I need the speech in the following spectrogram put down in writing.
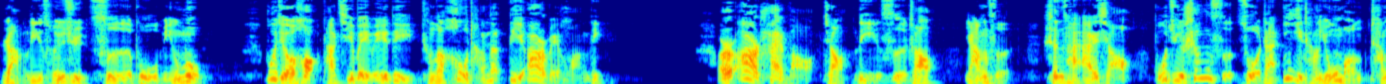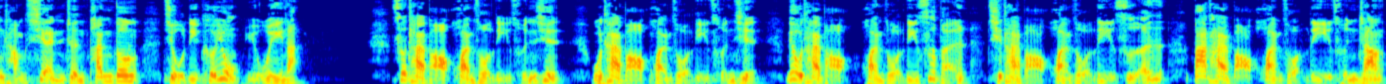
让李存勖死不瞑目。不久后，他即位为帝，成了后唐的第二位皇帝。而二太保叫李嗣昭，养子，身材矮小，不惧生死，作战异常勇猛，常常陷阵攀登，救李克用于危难。四太保唤作李存信，五太保唤作李存进，六太保唤作李嗣本，七太保唤作李嗣恩，八太保唤作李存璋，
